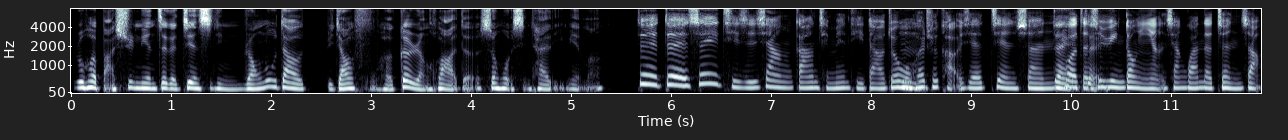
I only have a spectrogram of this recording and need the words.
如何把训练这个件事情融入到比较符合个人化的生活形态里面吗？对对，所以其实像刚刚前面提到，就我嗯。会去考一些健身、对或者是运动营养相关的证照，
